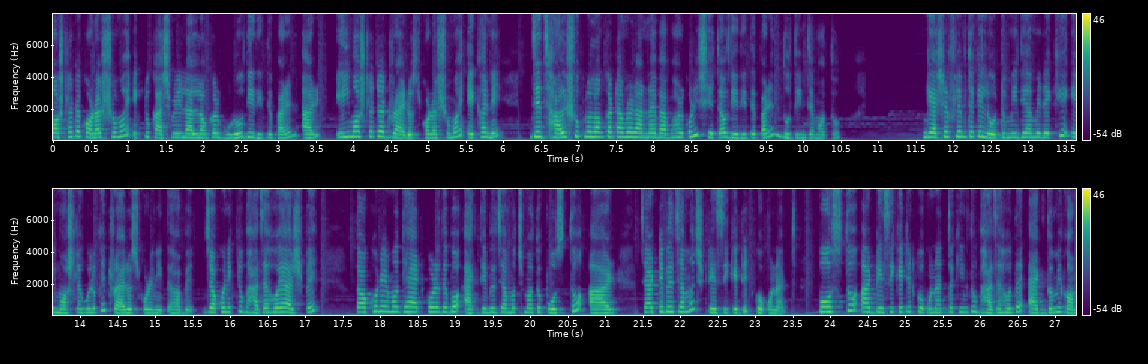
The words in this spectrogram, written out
মশলাটা করার সময় একটু কাশ্মীরি লাল লঙ্কার গুঁড়োও দিয়ে দিতে পারেন। আর এই মশলাটা ড্রাই রোস্ট করার সময় এখানে যে ঝাল শুকনো লঙ্কাটা আমরা রান্নায় ব্যবহার করি, সেটাও দিয়ে দিতে পারেন দু তিনটে মতো। গ্যাসের ফ্লেমটাকে লো টু মিডিয়ামে রেখে এই মশলাগুলোকে ড্রাই রোস্ট করে নিতে হবে। যখন একটু ভাজা হয়ে আসবে, তখন এর মধ্যে অ্যাড করে দেব এক টেবিল চামচ মতো পোস্ত আর চার টেবিল চামচ ডেসিকেটেড কোকোনাট। পোস্ত আর ডেসিকেটেড কোকোনাটটা কিন্তু ভাজা হতে একদমই কম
